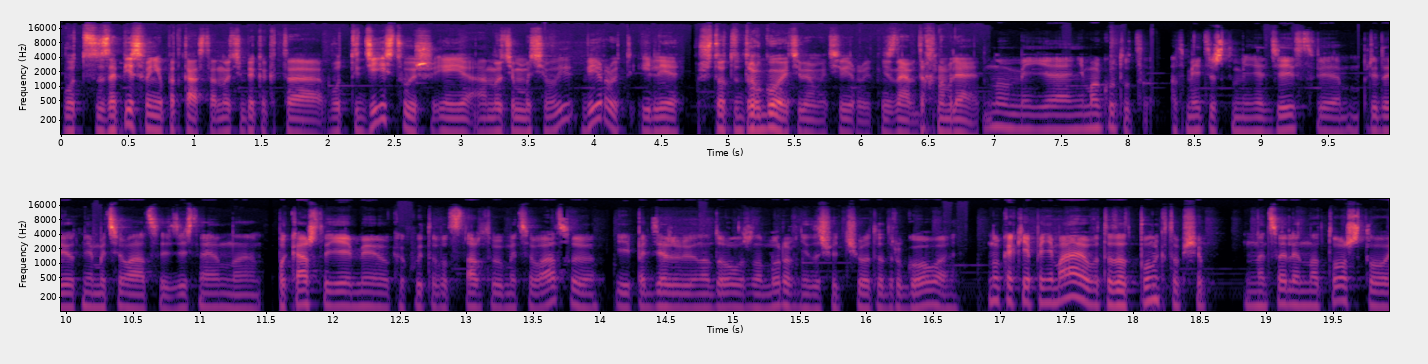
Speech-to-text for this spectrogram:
Вот записывание подкаста, оно тебе как-то, вот ты действуешь, и оно тебя мотивирует, или что-то другое тебя мотивирует, не знаю, вдохновляет? Ну, я не могу тут отметить, что меня действие придает мне мотивации. Здесь, наверное, пока что я имею какую-то вот стартовую мотивацию и поддерживаю на должном уровне за счет чего-то другого. Ну, как я понимаю, вот этот пункт вообще нацелен на то, что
